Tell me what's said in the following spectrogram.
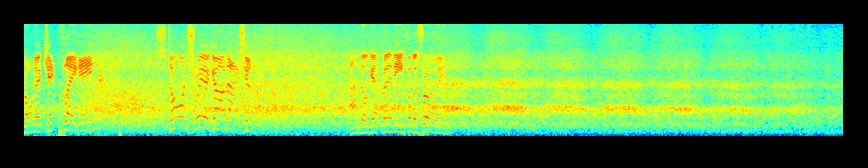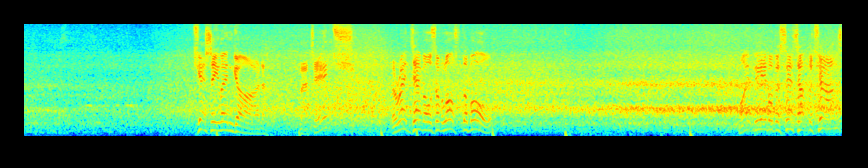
Corner kick played in. Staunch rearguard action. And they'll get ready for the throw-in. Jesse Lingard. Matic. The Red Devils have lost the ball. Might be able to set up the chance.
